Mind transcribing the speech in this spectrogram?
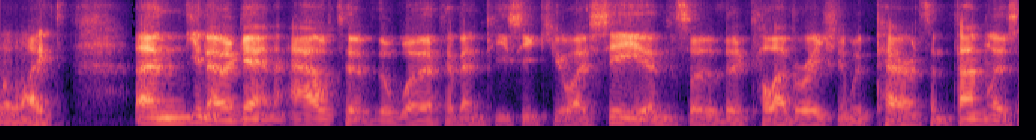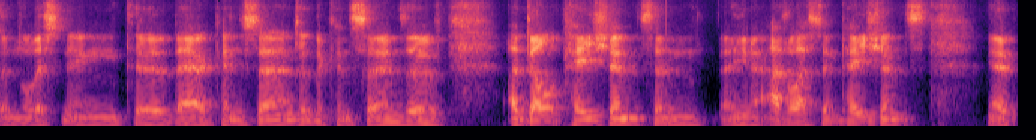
all right. and you know, again, out of the work of NPCQIC and sort of the collaboration with parents and families and listening to their concerns and the concerns of adult patients and you know adolescent patients, you know,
